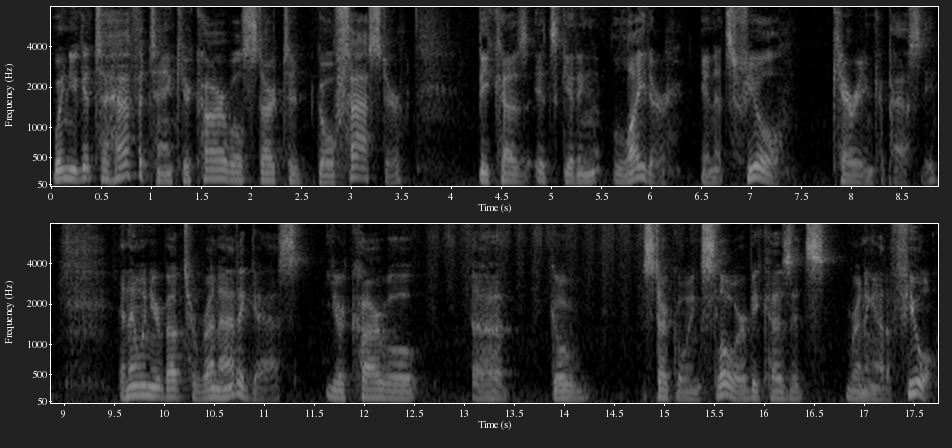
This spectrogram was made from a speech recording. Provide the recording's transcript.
When you get to half a tank, your car will start to go faster because it's getting lighter in its fuel carrying capacity. And then when you're about to run out of gas, your car will uh, go start going slower because it's running out of fuel.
